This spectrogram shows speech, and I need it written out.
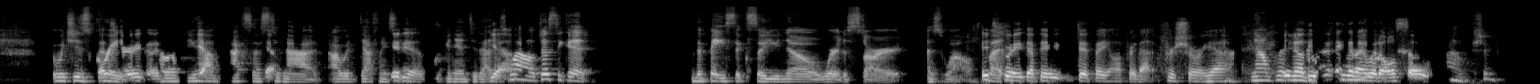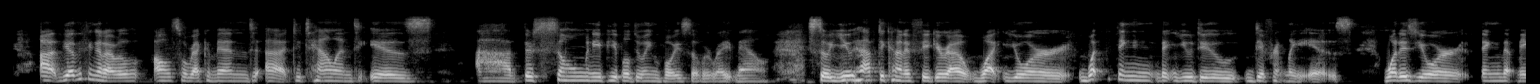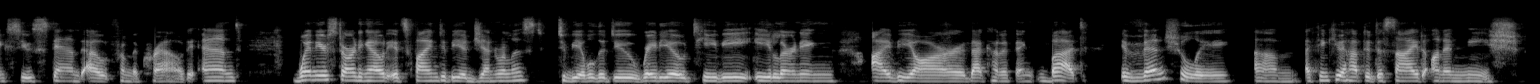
which is That's great. very good. So if you Yeah. have access Yeah. to that, I would definitely It looking into that Yeah. as well, just to get the basics so you know where to start as well. It's But- great that they that they offer that for sure. Yeah. Now, You know, the other thing that I would also oh, sure. Uh, the other thing that I will also recommend uh, to talent is uh, there's so many people doing voiceover right now, so you have to kind of figure out what your what thing that you do differently is. What is your thing that makes you stand out from the crowd? And when you're starting out, it's fine to be a generalist, to be able to do radio, TV, e-learning, IVR, that kind of thing. But eventually, um, I think you have to decide on a niche,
